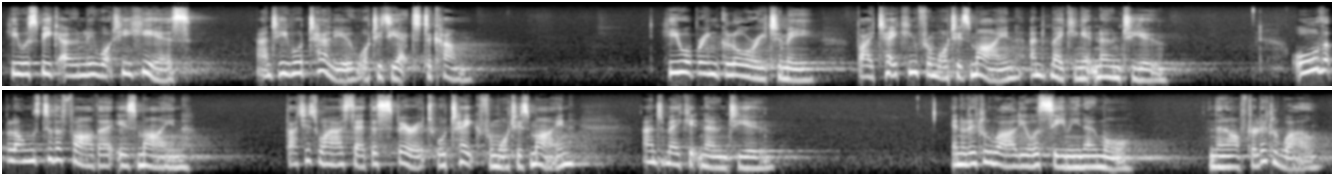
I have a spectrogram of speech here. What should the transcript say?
he will speak only what he hears, and he will tell you what is yet to come. He will bring glory to me by taking from what is mine and making it known to you. All that belongs to the Father is mine. That is why I said the Spirit will take from what is mine and make it known to you. In a little while you will see me no more, and then after a little while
